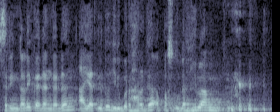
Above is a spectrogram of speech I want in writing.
Seringkali kadang-kadang ayat itu jadi berharga pas udah hilang.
